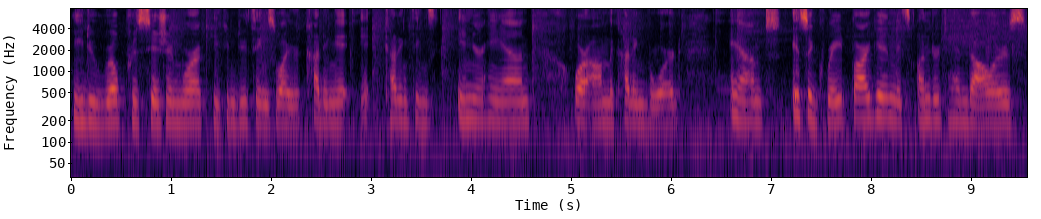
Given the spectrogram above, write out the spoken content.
You can do real precision work. You can do things while you're cutting it, cutting things in your hand or on the cutting board. And it's a great bargain. It's under $10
